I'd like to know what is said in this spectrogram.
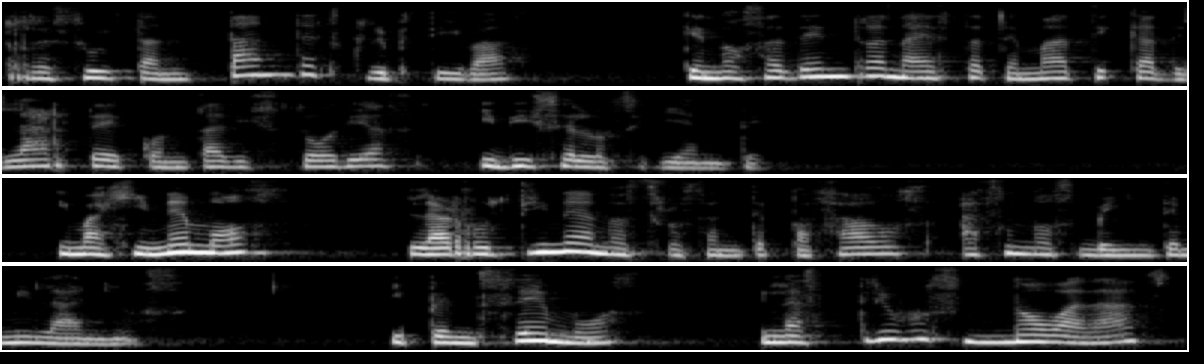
resultan tan descriptivas que nos adentran a esta temática del arte de contar historias y dice lo siguiente. Imaginemos la rutina de nuestros antepasados hace unos 20.000 años y pensemos en las tribus nómadas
